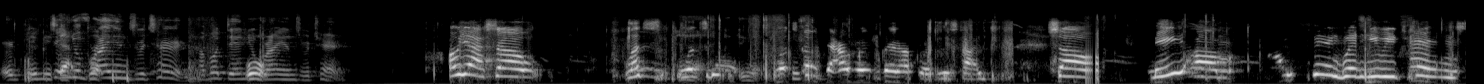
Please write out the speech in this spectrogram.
or Maybe Daniel. Bryan's return. How about Daniel Oh. Bryan's return? Oh yeah, so let's let's go let's go down a little it up this time. So, me, um, I think when he returns,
